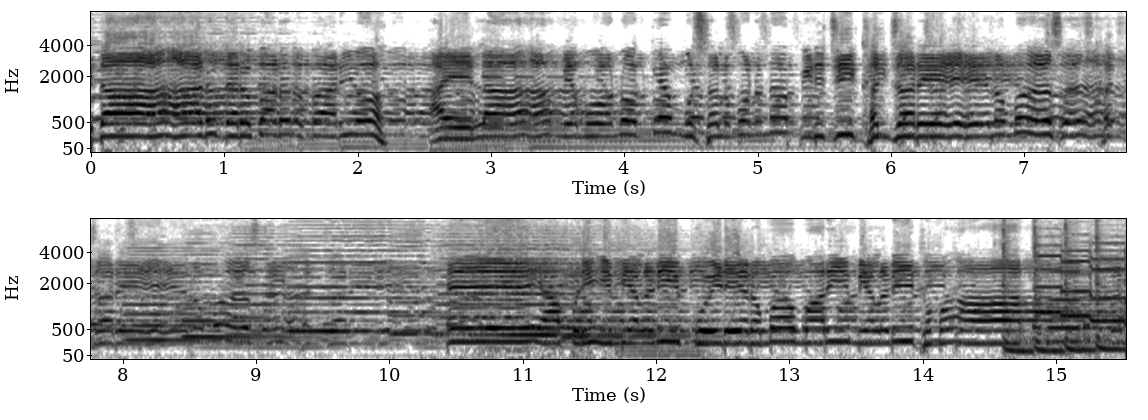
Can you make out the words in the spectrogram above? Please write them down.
ઇદાર દરબાર રબારીઓ આયેલા મેમોનો કે મુસલમાનના પીરજી ખંજરે રમસ ખંજરે રમસ. આપણી મેલડી પોઈડે રમા મારી મેલડી ખમાત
